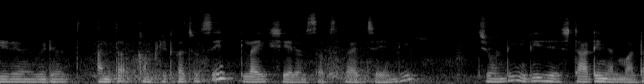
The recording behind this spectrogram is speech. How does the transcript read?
ఈ వీడియో అంతా కంప్లీట్గా చూసి లైక్ షేర్ అండ్ సబ్స్క్రైబ్ చేయండి. చూడండి ఇది స్టార్టింగ్ అనమాట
